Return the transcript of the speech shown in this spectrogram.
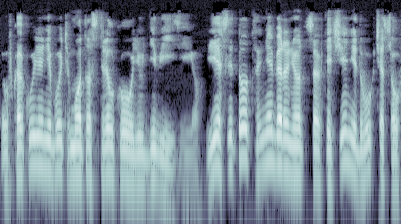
в какую-нибудь мотострелковую дивизию, если тот не обернется в течение двух часов.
